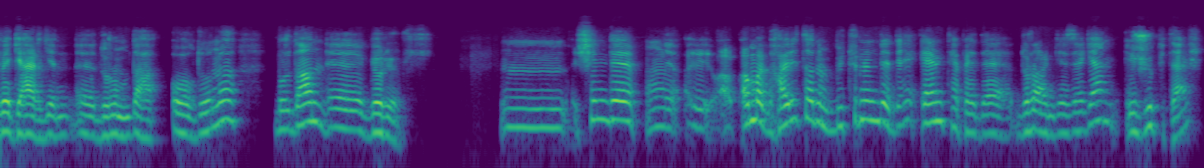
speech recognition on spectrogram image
ve gergin e, durumda olduğunu buradan e, görüyoruz. Şimdi e, ama haritanın bütününde de en tepede duran gezegen Jüpiter.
